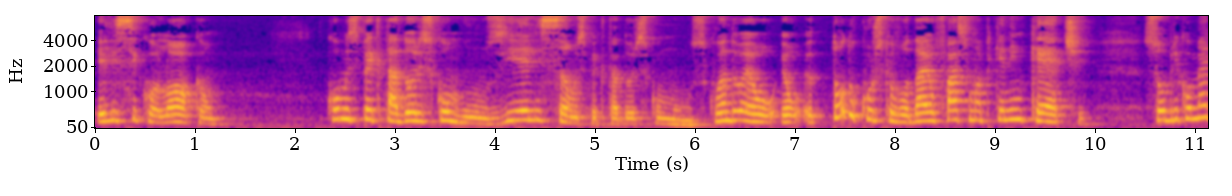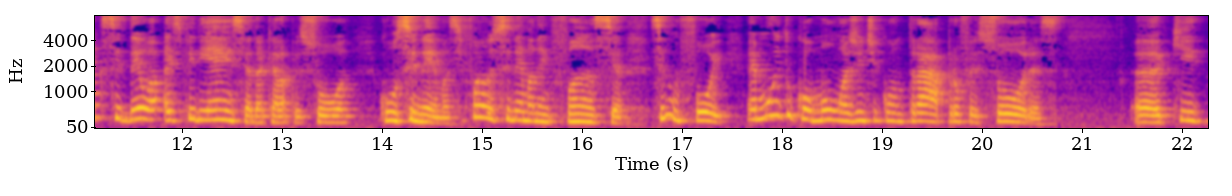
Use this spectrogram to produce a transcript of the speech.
eles se colocam como espectadores comuns e eles são espectadores comuns. Quando eu, eu, eu, todo curso que eu vou dar, eu faço uma pequena enquete sobre como é que se deu a, a experiência daquela pessoa com o cinema. Se foi o cinema na infância, se não foi. É muito comum a gente encontrar professoras uh, que,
